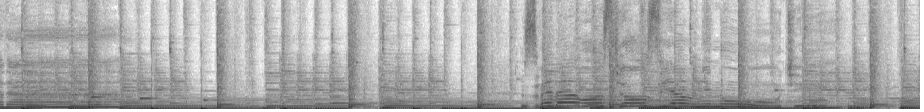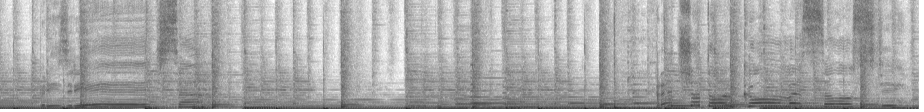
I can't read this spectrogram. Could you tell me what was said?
vláda Zvedavosť ho zjavne núti Prizrieť sa Prečo toľko veselosti?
